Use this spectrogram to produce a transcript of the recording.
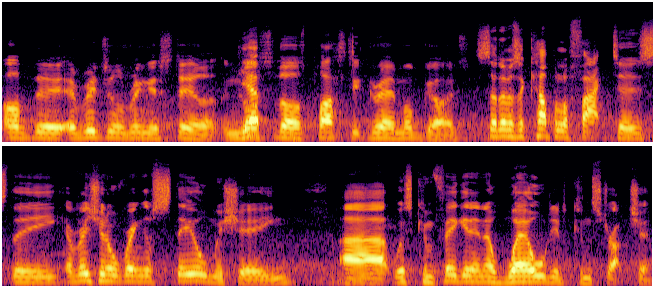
of the original ring of steel and yep. go to those plastic grey mud guards? So there was a couple of factors. The original ring of steel machine uh, was configured in a welded construction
